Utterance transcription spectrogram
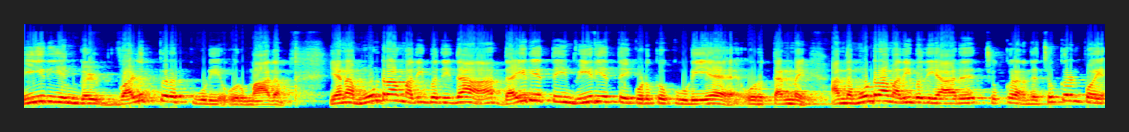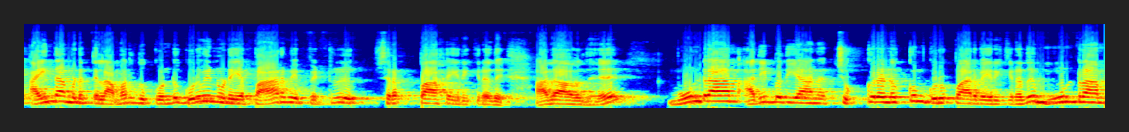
வீரியங்கள் வலுப்பெறக்கூடிய ஒரு மாதம். ஏன்னா மூன்றாம் அதிபதி தான் தைரியத்தையும் வீரியத்தை கொடுக்கக்கூடிய ஒரு தன்மை. அந்த மூன்றாம் அதிபதி யாரு? சுக்கரன். அந்த சுக்கிரன் போய் ஐந்தாம் இடத்தில் அமர்ந்து கொண்டு குருவினுடைய பார்வை பெற்று சிறப்பாக இருக்கிறது. அதாவது மூன்றாம் அதிபதியான சுக்கிரனுக்கும் குரு பார்வை இருக்கிறது. மூன்றாம்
